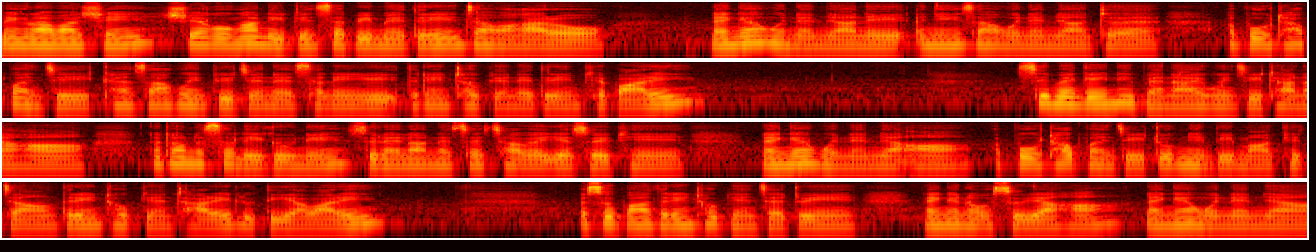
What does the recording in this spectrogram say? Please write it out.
မင်္ဂလာပါရှင်ရွှေကုံကနေတင်ဆက်ပေးမယ့်သတင်းအကြောင်းအကတော့နိုင်ငံဝန်ထမ်းများနဲ့အငိမ့်စားဝန်ထမ်းများအတွက်အပိုထောက်ပံ့ကြေးခန်းစားခွင့်ပြုခြင်းနဲ့ဆက်လင်း၍သတင်းထုတ်ပြန်တဲ့သတင်းဖြစ်ပါတယ်။စီမံကိန်းနှင့်ဗန်ဒိုင်းဝင်ကြီးဌာနဟာ2024ခုနှစ်ဇူလိုင်လ26ရက်ရက်စွဲဖြင့်နိုင်ငံဝန်ထမ်းများအားအပိုထောက်ပံ့ကြေးတိုးမြင့်ပေးမှာဖြစ်ကြောင်းသတင်းထုတ်ပြန်ထားတယ်လို့သိရပါတယ်။ အဆိုပါသတင်းထုတ်ပြန်ချက်တွင်နိုင်ငံတော်အစိုးရဟာနိုင်ငံဝန်ထမ်းများ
